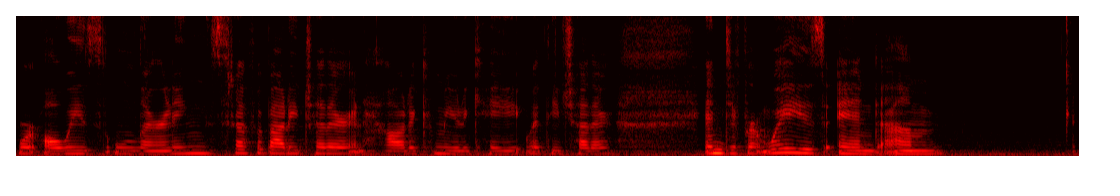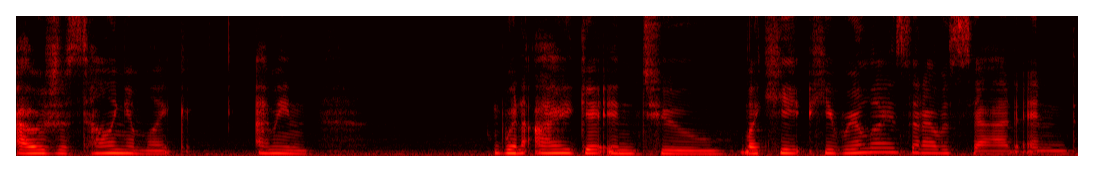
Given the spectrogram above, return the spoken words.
we're always learning stuff about each other and how to communicate with each other in different ways. And um, I was just telling him, like, I mean, when I get into like he he realized that I was sad and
